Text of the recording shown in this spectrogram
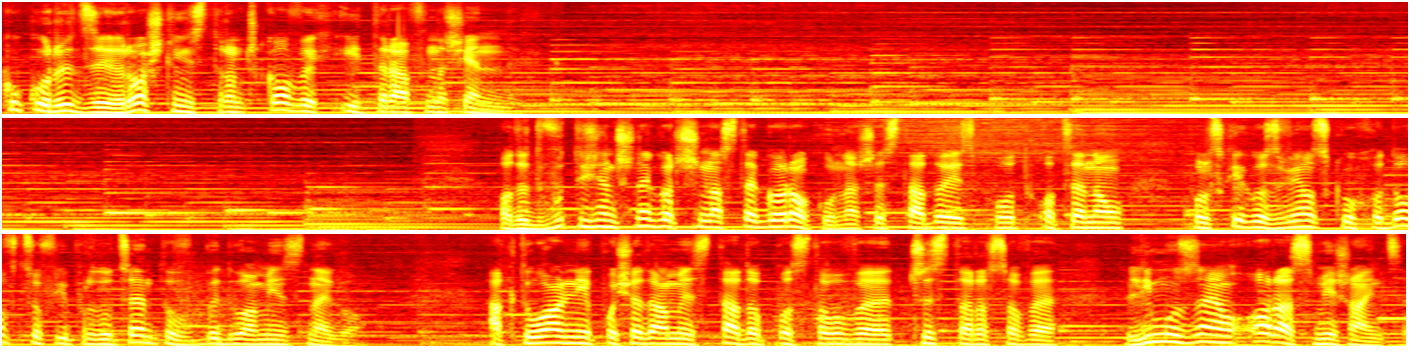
kukurydzy, roślin strączkowych i traw nasiennych. Od 2013 roku nasze stado jest pod oceną Polskiego Związku Hodowców i Producentów Bydła Mięsnego. Aktualnie posiadamy stado podstawowe czystorasowe limuzę oraz mieszańce.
